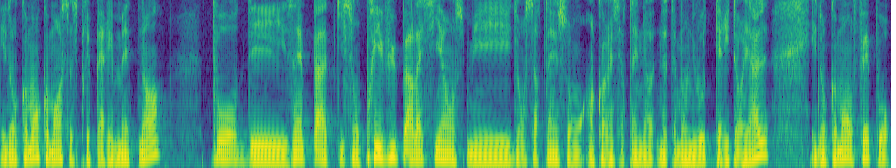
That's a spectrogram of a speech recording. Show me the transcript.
Et donc, comment on commence à se préparer maintenant pour des impacts qui sont prévus par la science, mais dont certains sont encore incertains, no- notamment au niveau territorial? Et donc, comment on fait pour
